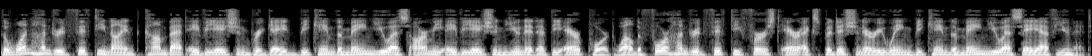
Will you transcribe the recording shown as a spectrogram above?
The 159th Combat Aviation Brigade became the main U.S. Army aviation unit at the airport while the 451st Air Expeditionary Wing became the main USAF unit.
